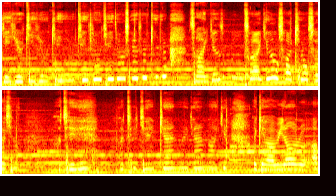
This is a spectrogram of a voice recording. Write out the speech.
Geliyor geliyor geliyor geliyor geliyor geliyor geliyor. Sakin sakin ol sakin ol sakin ol. Hadi. Hadi gel gelme gelme Hagi. Hagi abi inanmıyorum.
